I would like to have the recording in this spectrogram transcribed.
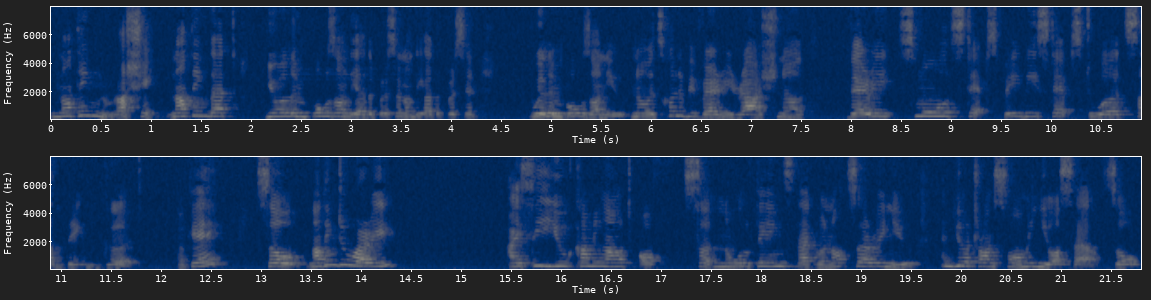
Nothing rushing, nothing that you will impose on the other person or the other person will impose on you. No, it's going to be very rational, very small steps, baby steps towards something good. Okay? So nothing to worry. I see you coming out of certain old things that were not serving you and you are transforming yourself. So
